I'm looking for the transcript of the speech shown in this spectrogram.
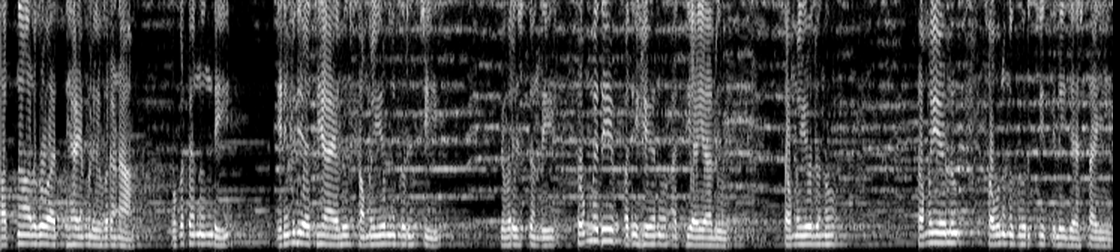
పద్నాలుగో అధ్యాయముల వివరణ ఒకటి నుండి ఎనిమిది అధ్యాయాలు సమయుల్ని గురించి వివరిస్తుంది. తొమ్మిది పదిహేను అధ్యాయాలు సమయులను సమయలు సౌలును గురించి తెలియజేస్తాయి.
